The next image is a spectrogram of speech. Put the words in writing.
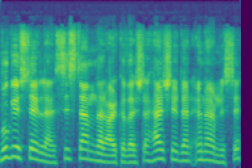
Bu gösterilen sistemler arkadaşlar her şeyden önemlisi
